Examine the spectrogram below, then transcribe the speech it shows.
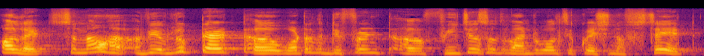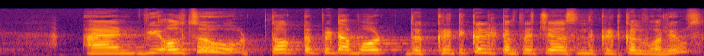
Alright, so now uh, we have looked at uh, what are the different uh, features of the van der Waals equation of state and we also talked a bit about the critical temperatures and the critical volumes.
